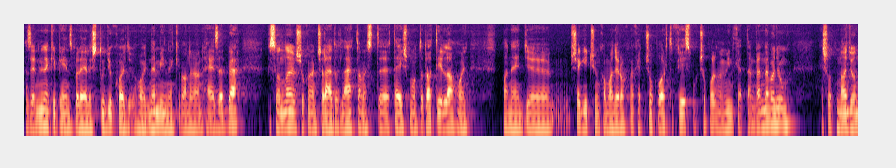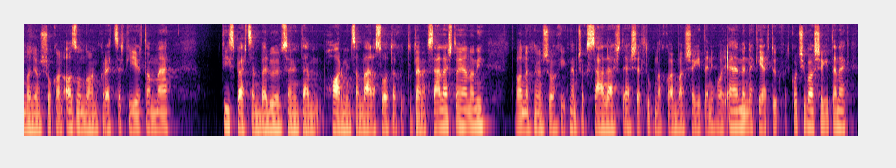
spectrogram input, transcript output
azért mindenki pénzből él, és tudjuk, hogy, hogy nem mindenki van olyan helyzetben, viszont nagyon sok olyan családot láttam, ezt te is mondtad Attila, hogy van egy Segítsünk a magyaroknak egy csoport, Facebook csoport, mert mindketten benne vagyunk, és ott nagyon-nagyon sokan azonnal, amikor egyszer kiírtam már, 10 percen belül szerintem 30-an válaszoltak, hogy tudnának szállást ajánlani. Vannak nagyon sok, akik nem csak szállást, de esetleg tudnak abban segíteni, hogy elmennek értük, vagy kocsival segítenek.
